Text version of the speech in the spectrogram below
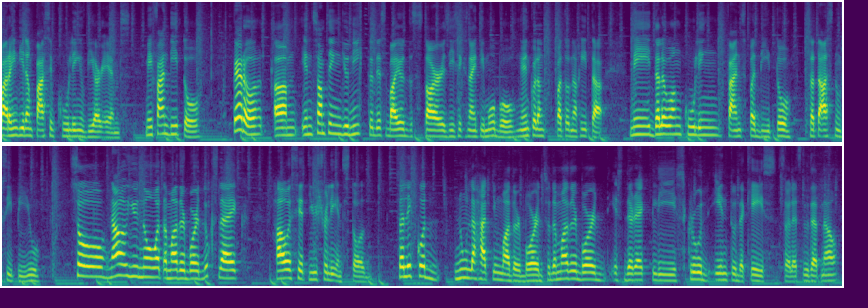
para hindi lang passive cooling VRMs. May fan dito, pero um, in something unique to this BioStar Z690 Mobo, ngayon ko lang pa ito nakita, may dalawang cooling fans pa dito sa taas ng CPU. So, now you know what a motherboard looks like. How is it usually installed? Sa likod nung lahat yung motherboard. So, the motherboard is directly screwed into the case. So, let's do that now.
